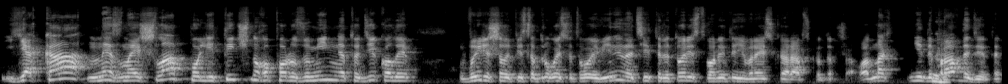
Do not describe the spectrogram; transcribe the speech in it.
яка не знайшла політичного порозуміння тоді, коли. Вирішили після Другої світової війни на цій території створити єврейську арабську державу. Однак, ніде правда, діти,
